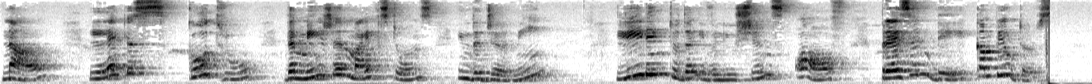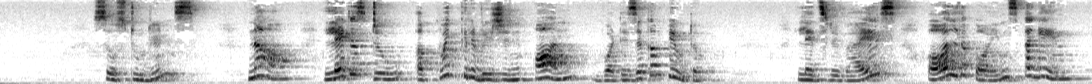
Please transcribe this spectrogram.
Now, let us go through the major milestones in the journey leading to the evolutions of present day computers. So students, now let us do a quick revision on what is a computer. Let's revise all the points again.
